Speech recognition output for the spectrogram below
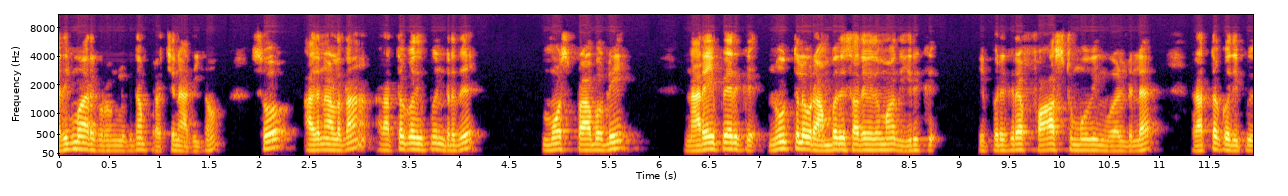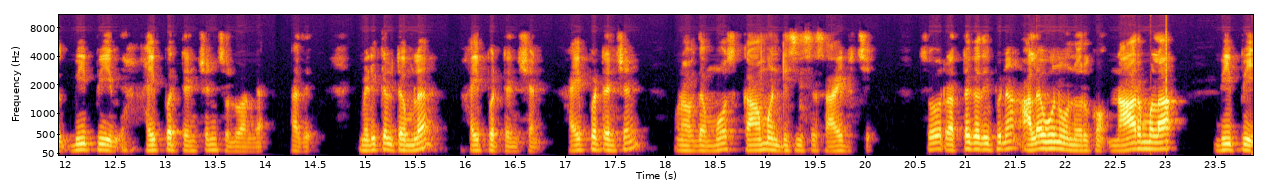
அதிகமாக இருக்கிறவங்களுக்கு தான் பிரச்சனை அதிகம். ஸோ அதனால தான் ரத்த கொதிப்புன்றது மோஸ்ட் ப்ராபப்ளி நிறைய பேருக்கு நூற்றில் ஒரு ஐம்பது சதவீதமாவது இருக்குது இப்போ இருக்கிற ஃபாஸ்ட் மூவிங் வேர்ல்டில் ரத்த கொதிப்பு பிபி ஹைப்பர் டென்ஷன் சொல்லுவாங்க அது. மெடிக்கல் டேர்மில் hypertension hypertension one of the most common diseases ஆயிடுச்சு. ஸோ ரத்த கொதிப்புனா அளவுன்னு ஒன்று இருக்கும். நார்மலாக பிபி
